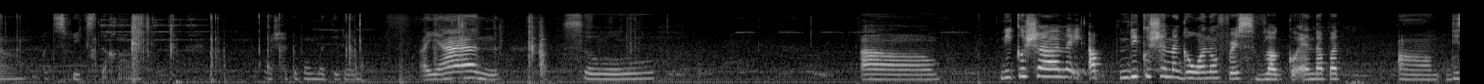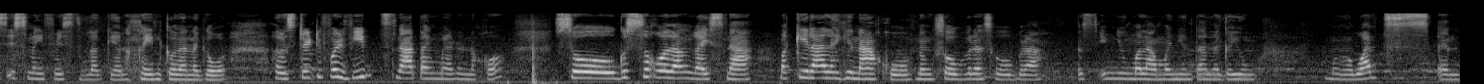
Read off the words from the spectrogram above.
Um, let's fix the cam. Masyado pong madilim. Ayan! So, um, hindi ko siya na up, hindi ko siya nagawa ng first vlog ko and dapat um, this is my first vlog kaya lang ngayon ko na nagawa. Halos 34 vids na atang meron ako. So, gusto ko lang guys na makilala yun ako ng sobra-sobra. As in yung malaman yun talaga yung mga wants and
